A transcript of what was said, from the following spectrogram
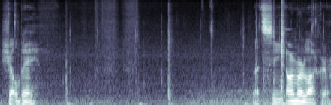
Shuttle bay. Let's see, armor locker.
